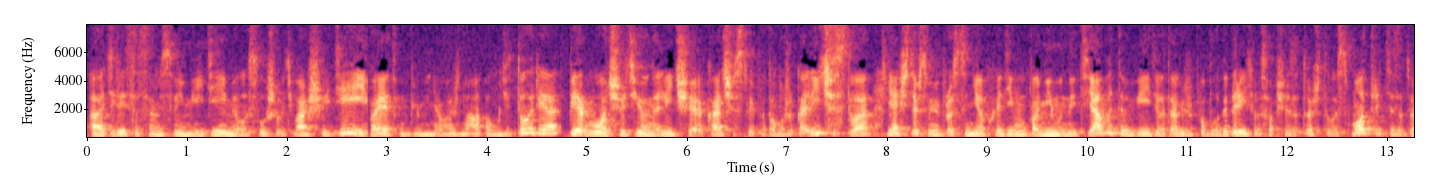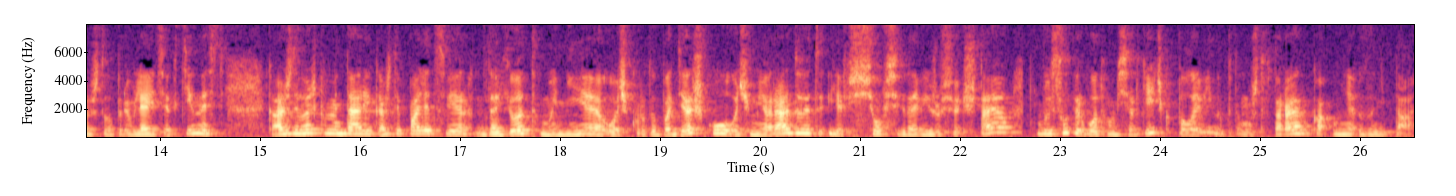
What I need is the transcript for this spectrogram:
а, делиться с вами своими идеями, выслушивать ваши идеи, поэтому для меня важна аудитория. В первую очередь ее наличие, качество и потом уже количество. Я считаю, что мне просто необходимо помимо нытья в этом видео также поблагодарить вас вообще за то, что вы смотрите, за то, что вы проявляете активность. Каждый ваш комментарий, каждый палец вверх дает мне очень крутую поддержку, очень меня радует. Я все всегда вижу, все читаю. Вы супер, вот вам сердечко половина, потому что вторая рука у меня занята.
